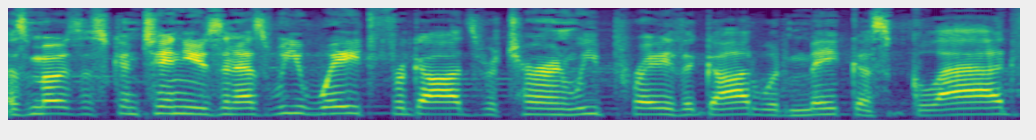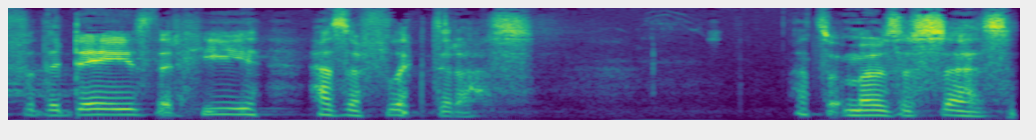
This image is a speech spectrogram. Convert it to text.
As Moses continues, and as we wait for God's return, we pray that God would make us glad for the days that He has afflicted us. That's what Moses says.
